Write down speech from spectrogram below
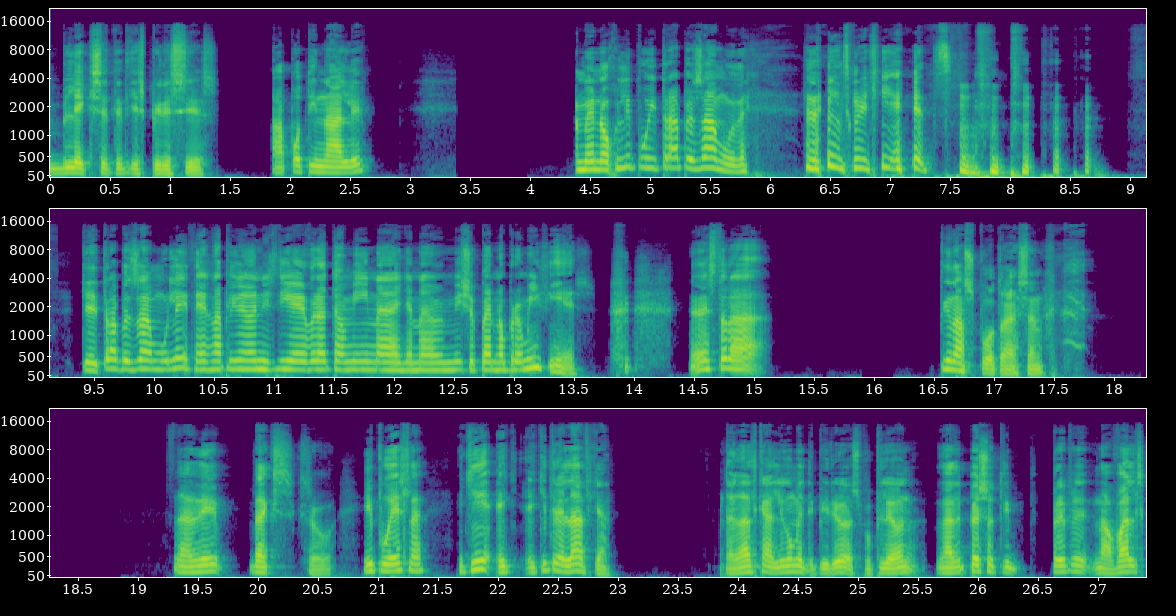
μπλέκει σε τέτοιες υπηρεσίες. Από την άλλη με ενοχλεί που η τράπεζά μου δεν, δεν λειτουργεί έτσι. και η τράπεζά μου λέει θες να πληρώνεις 2 ευρώ το μήνα για να μη σου παίρνω προμήθειες. Ε, τώρα, τι να σου πω τώρα εσένα. δηλαδή, εντάξει, ξέρω εγώ. Ή που έσλα, εκεί, εκεί, εκεί τρελάθηκα. Τρελάθηκα λίγο με την πυριός που πλέον, δηλαδή πες ότι πρέπει να βάλεις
